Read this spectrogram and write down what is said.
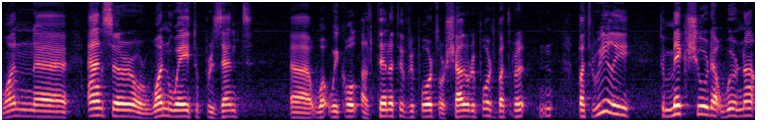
one uh, answer, or one way to present uh, what we call alternative reports or shadow reports, but, re- but really to make sure that we're not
